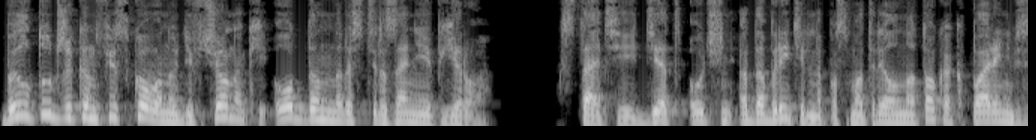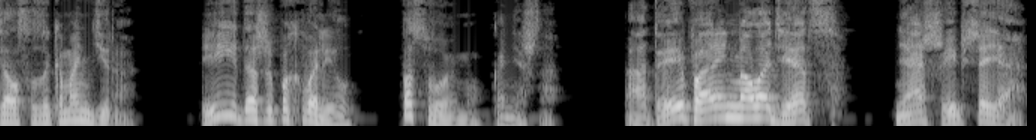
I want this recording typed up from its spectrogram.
был тут же конфискован у девчонок и отдан на растерзание Пьеро. Кстати, дед очень одобрительно посмотрел на то, как парень взялся за командира. И даже похвалил. По-своему, конечно. «А ты, парень, молодец. Не ошибся я.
